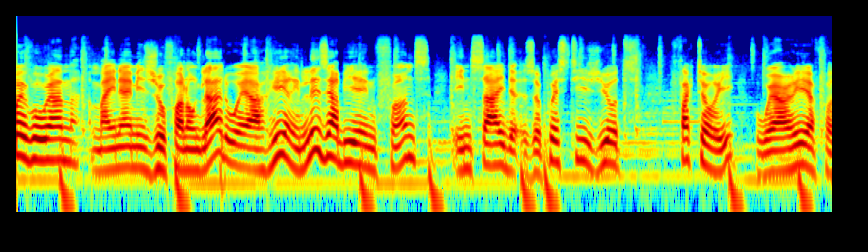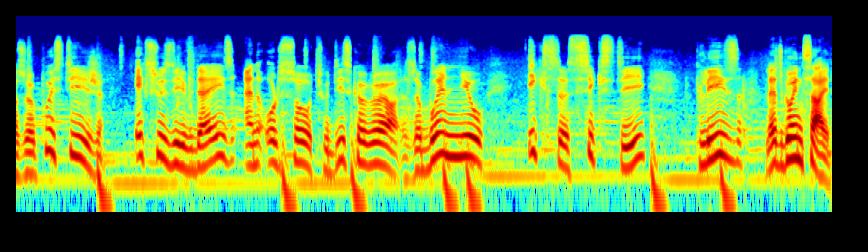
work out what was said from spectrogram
everyone, my name is Geoffroy Langlade. We are here in Les Herbiers in France, inside the Prestige Yachts factory. We are here for the Prestige exclusive days and also to discover the brand new X60. Please, let's go inside.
